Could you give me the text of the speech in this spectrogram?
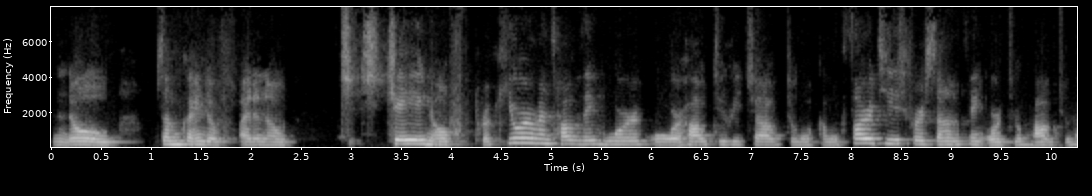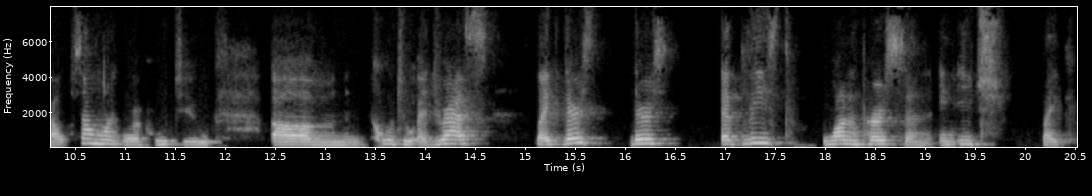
know some kind of, I don't know, chain of procurement, how they work, or how to reach out to local authorities for something, or to how to help someone, or who to um, who to address. Like there's there's at least one person in each like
